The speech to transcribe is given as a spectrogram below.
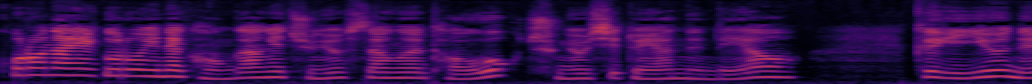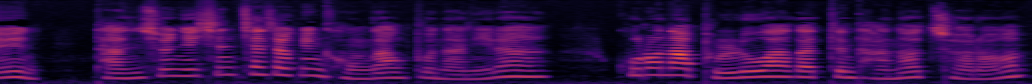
코로나19로 인해 건강의 중요성은 더욱 중요시 되었는데요. 그 이유는 단순히 신체적인 건강뿐 아니라 코로나 블루와 같은 단어처럼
